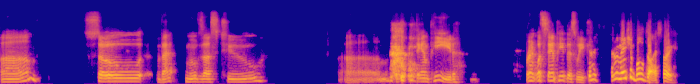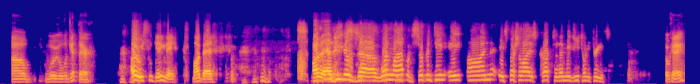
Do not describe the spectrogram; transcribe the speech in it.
Um. So that moves us to um, Stampede. Brent, what's Stampede this week? Did we mention bullseye? Sorry. Uh, we'll, we'll get there. Oh, we're still getting there. My bad. My bad. Stampede is uh, one lap of Serpentine 8 on a specialized crux with MVG 23s. Okay.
